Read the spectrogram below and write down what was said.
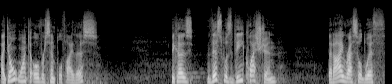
I don't want to oversimplify this because this was the question that I wrestled with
